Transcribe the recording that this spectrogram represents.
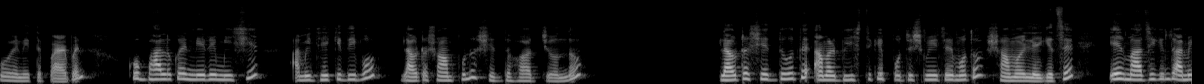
করে নিতে পারবেন। খুব ভালো করে নেড়ে মিশিয়ে আমি ঢেকে দিব লাউটা সম্পূর্ণ সেদ্ধ হওয়ার জন্য। লাউটা সেদ্ধ হতে আমার বিশ থেকে পঁচিশ মিনিটের মতো সময় লেগেছে। এর মাঝে কিন্তু আমি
